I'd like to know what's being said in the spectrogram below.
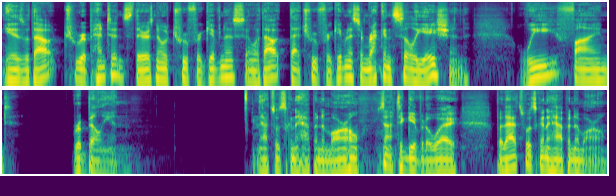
is without true repentance, there is no true forgiveness. And without that true forgiveness and reconciliation, we find rebellion. And that's what's going to happen tomorrow. Not to give it away, but that's what's going to happen tomorrow.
